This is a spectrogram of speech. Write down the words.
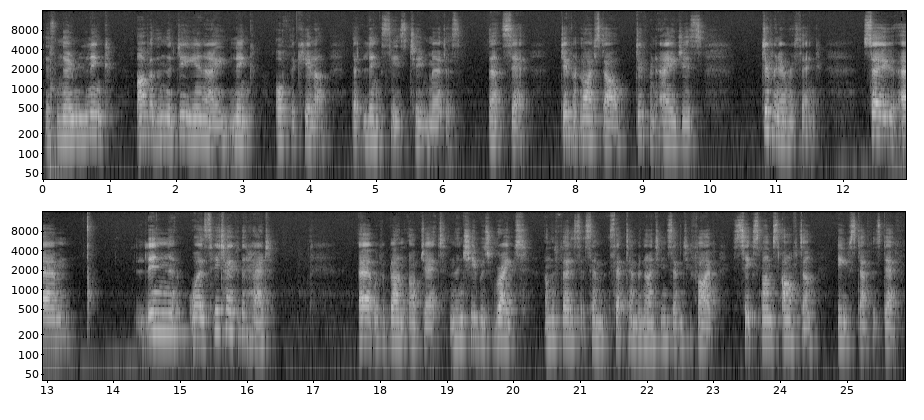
There's no link other than the DNA link of the killer that links these two murders. That's it. Different lifestyle, different ages, different everything. So um, Lynne was hit over the head uh, with a blunt object and then she was raped on the 3rd of September 1975, six months after Eve Stafford's death.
